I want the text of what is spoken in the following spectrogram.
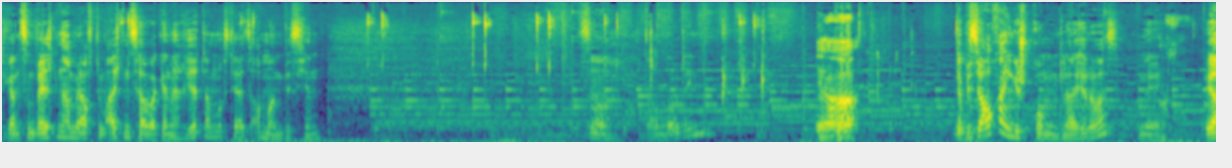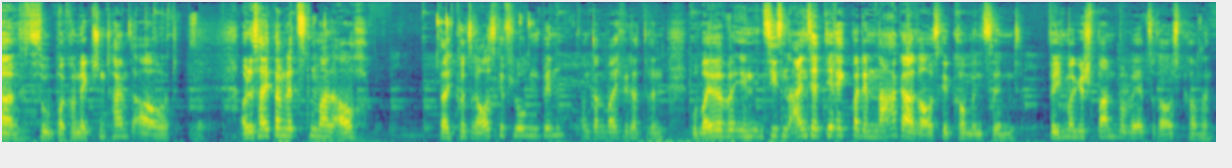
Die ganzen Welten haben wir auf dem alten Server generiert, da muss der jetzt auch mal ein bisschen. So, Downloading. Ja, Da bist du auch reingesprungen gleich, oder was? Nee. Ja, super, Connection timed out. Aber das hatte ich beim letzten Mal auch. Da ich kurz rausgeflogen bin und dann war ich wieder drin. Wobei wir in, in Season 1 ja direkt bei dem Naga rausgekommen sind. Bin ich mal gespannt, wo wir jetzt rauskommen.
